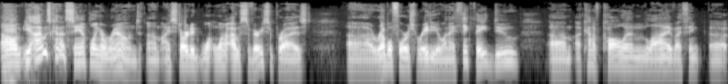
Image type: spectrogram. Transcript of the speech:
Um, yeah, I was kind of sampling around. Um, I started one, one. I was very surprised. Uh, Rebel Force Radio, and I think they do um, a kind of call-in live. I think uh,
